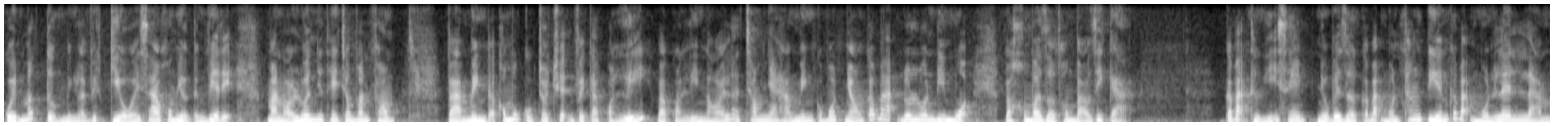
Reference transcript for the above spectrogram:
quên mất tưởng mình là Việt Kiều hay sao, không hiểu tiếng Việt ấy, Mà nói luôn như thế trong văn phòng. Và mình đã có một cuộc trò chuyện với cả quản lý, và quản lý nói là trong nhà hàng mình có một nhóm các bạn luôn luôn đi muộn và không bao giờ thông báo gì cả các bạn thử nghĩ xem nếu bây giờ các bạn muốn thăng tiến các bạn muốn lên làm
